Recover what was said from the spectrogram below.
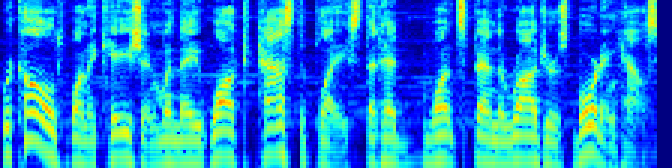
recalled one occasion when they walked past the place that had once been the Rogers boarding house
